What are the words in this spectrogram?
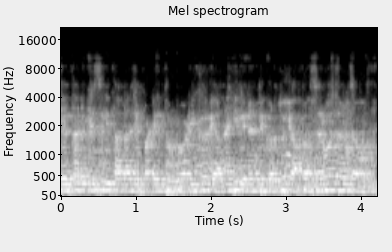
केतन केसरी तानाजी पाटील धोंडवाडीकर यांनाही विनंती करतो की आपण सर्वजण जाऊन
